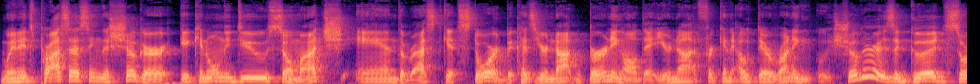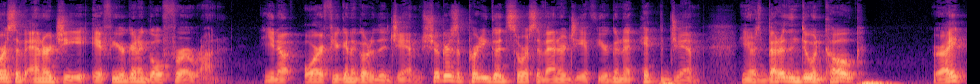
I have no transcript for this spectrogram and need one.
when it's processing the sugar, it can only do so much and the rest gets stored because you're not burning all day. You're not freaking out there running. Sugar is a good source of energy if you're going to go for a run, you know, or if you're going to go to the gym. Sugar is a pretty good source of energy if you're going to hit the gym. You know, it's better than doing Coke, right?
